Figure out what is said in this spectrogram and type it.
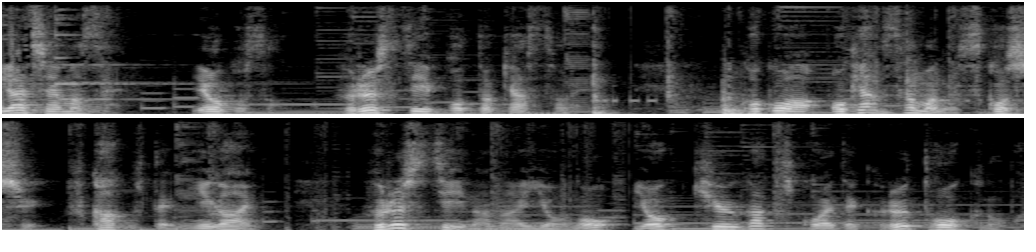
らっしゃいませ。ようこそ、フルシティポッドキャストへ。ここはお客様の少し深くて苦い、フルシティな内容の欲求が聞こえてくるトークの場。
